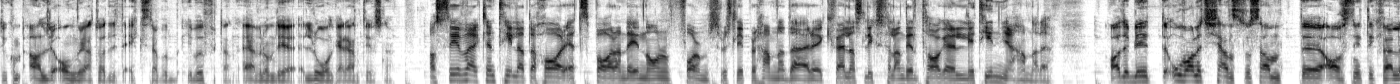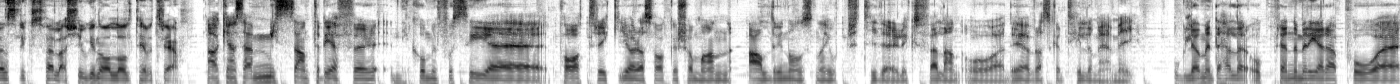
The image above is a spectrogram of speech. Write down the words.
du kommer aldrig ångra att du har lite extra i bufferten, även om det är låga räntor just nu. Ja, se verkligen till att du har ett sparande i någon form så du slipper hamna där kvällens Lyxfällan-deltagare Letinia hamnade. Ja, det blir ett ovanligt känslosamt eh, avsnitt i kvällens Lyxfälla, 20.00 TV3. Jag kan säga, missa inte det för ni kommer få se eh, Patrik göra saker som han aldrig någonsin har gjort tidigare i Lyxfällan och det överraskar till och med mig. Och glöm inte heller att prenumerera på eh,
